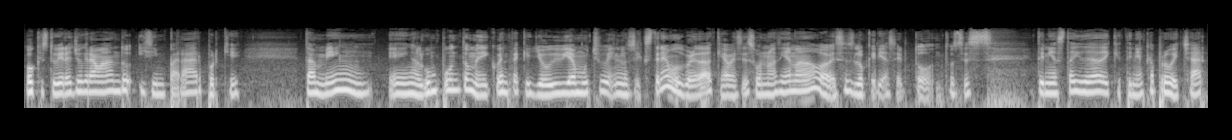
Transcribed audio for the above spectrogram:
o que estuviera yo grabando y sin parar, porque también en algún punto me di cuenta que yo vivía mucho en los extremos, ¿verdad? Que a veces o no hacía nada o a veces lo quería hacer todo. Entonces tenía esta idea de que tenía que aprovechar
